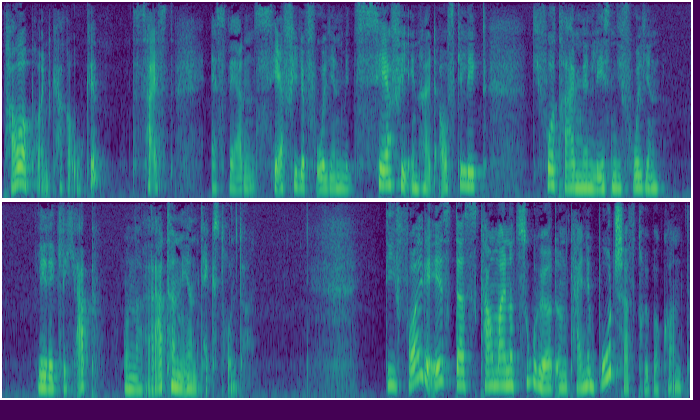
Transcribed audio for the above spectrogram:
PowerPoint-Karaoke. Das heißt, es werden sehr viele Folien mit sehr viel Inhalt aufgelegt. Die Vortragenden lesen die Folien lediglich ab und rattern ihren Text runter. Die Folge ist, dass kaum einer zuhört und keine Botschaft drüber kommt.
